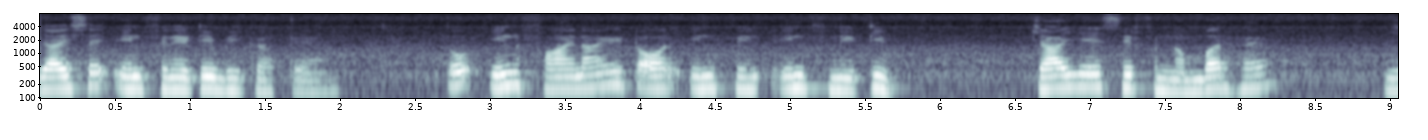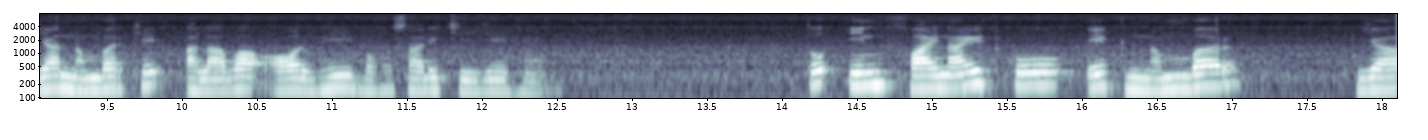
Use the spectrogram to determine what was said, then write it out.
या इसे इन्फिनिटी भी कहते हैं। तो इनफाइनाइट और इन्फिनिटिव क्या ये सिर्फ़ नंबर है? या नंबर के अलावा और भी बहुत सारी चीज़ें हैं। तो इनफाइनाइट को एक नंबर या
